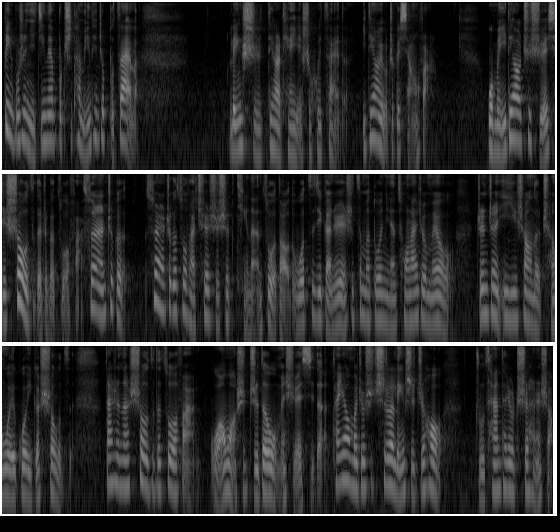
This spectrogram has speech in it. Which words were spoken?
并不是你今天不吃它，明天就不在了。零食第二天也是会在的，一定要有这个想法。我们一定要去学习瘦子的这个做法，虽然这个虽然这个做法确实是挺难做到的，我自己感觉也是这么多年从来就没有。真正意义上的成为过一个瘦子，但是呢，瘦子的做法往往是值得我们学习的。他要么就是吃了零食之后，主餐他就吃很少；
